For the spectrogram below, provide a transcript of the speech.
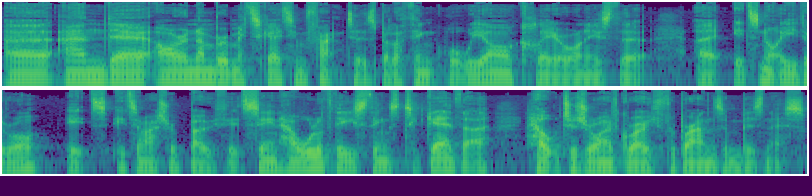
Uh, and there are a number of mitigating factors, but I think what we are clear on is that uh, it's not either or. It's it's a matter of both. It's seeing how all of these things together help to drive growth for brands and business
